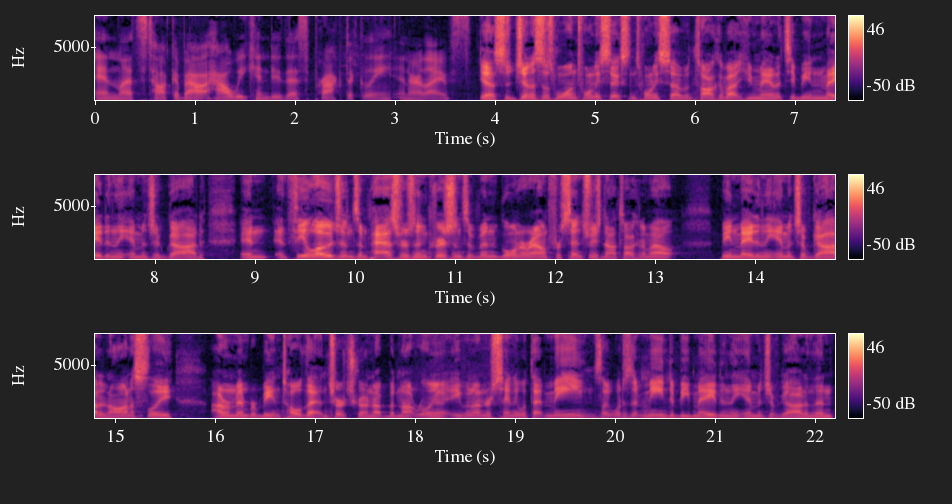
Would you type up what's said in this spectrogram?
and let's talk about how we can do this practically in our lives. Yeah, so Genesis 1 26 and 27 talk about humanity being made in the image of God. And, and theologians and pastors and Christians have been going around for centuries now talking about being made in the image of God. And honestly, I remember being told that in church growing up, but not really even understanding what that means. Like, what does it mean to be made in the image of God? And then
